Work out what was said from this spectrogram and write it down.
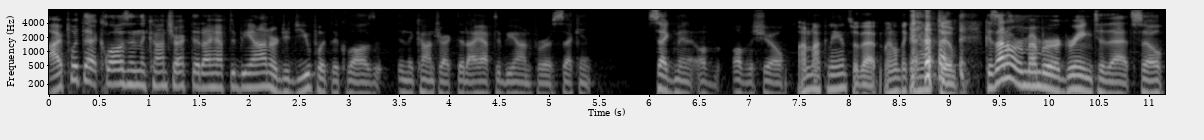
I put that clause in the contract that I have to be on, or did you put the clause in the contract that I have to be on for a second segment of of the show? I'm not going to answer that. I don't think I have to. Because I don't remember agreeing to that. So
